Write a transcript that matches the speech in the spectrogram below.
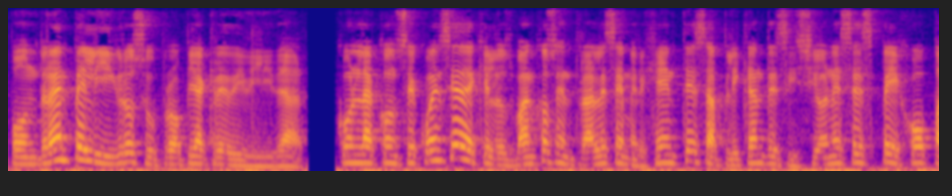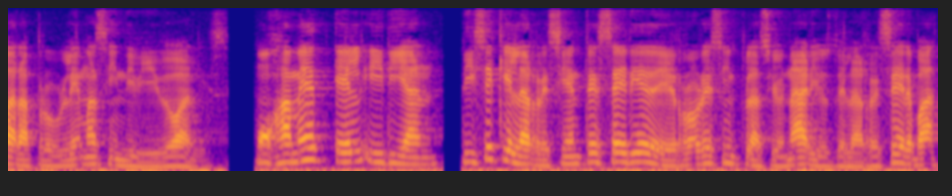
pondrá en peligro su propia credibilidad con la consecuencia de que los bancos centrales emergentes aplican decisiones espejo para problemas individuales. Mohamed El Irian dice que la reciente serie de errores inflacionarios de la Reserva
